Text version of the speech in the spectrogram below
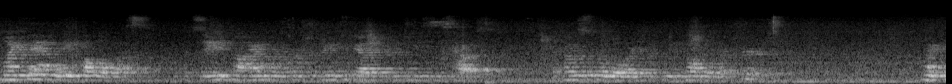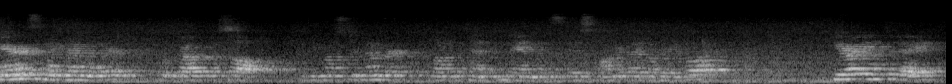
My family, all of us, same time, we're worshiping together in Jesus' house, the house of the Lord, we call it our church. My parents and my grandmother were proud of us all, and we must remember one of the Ten Commandments is honor thy mother and father. Here I am today,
